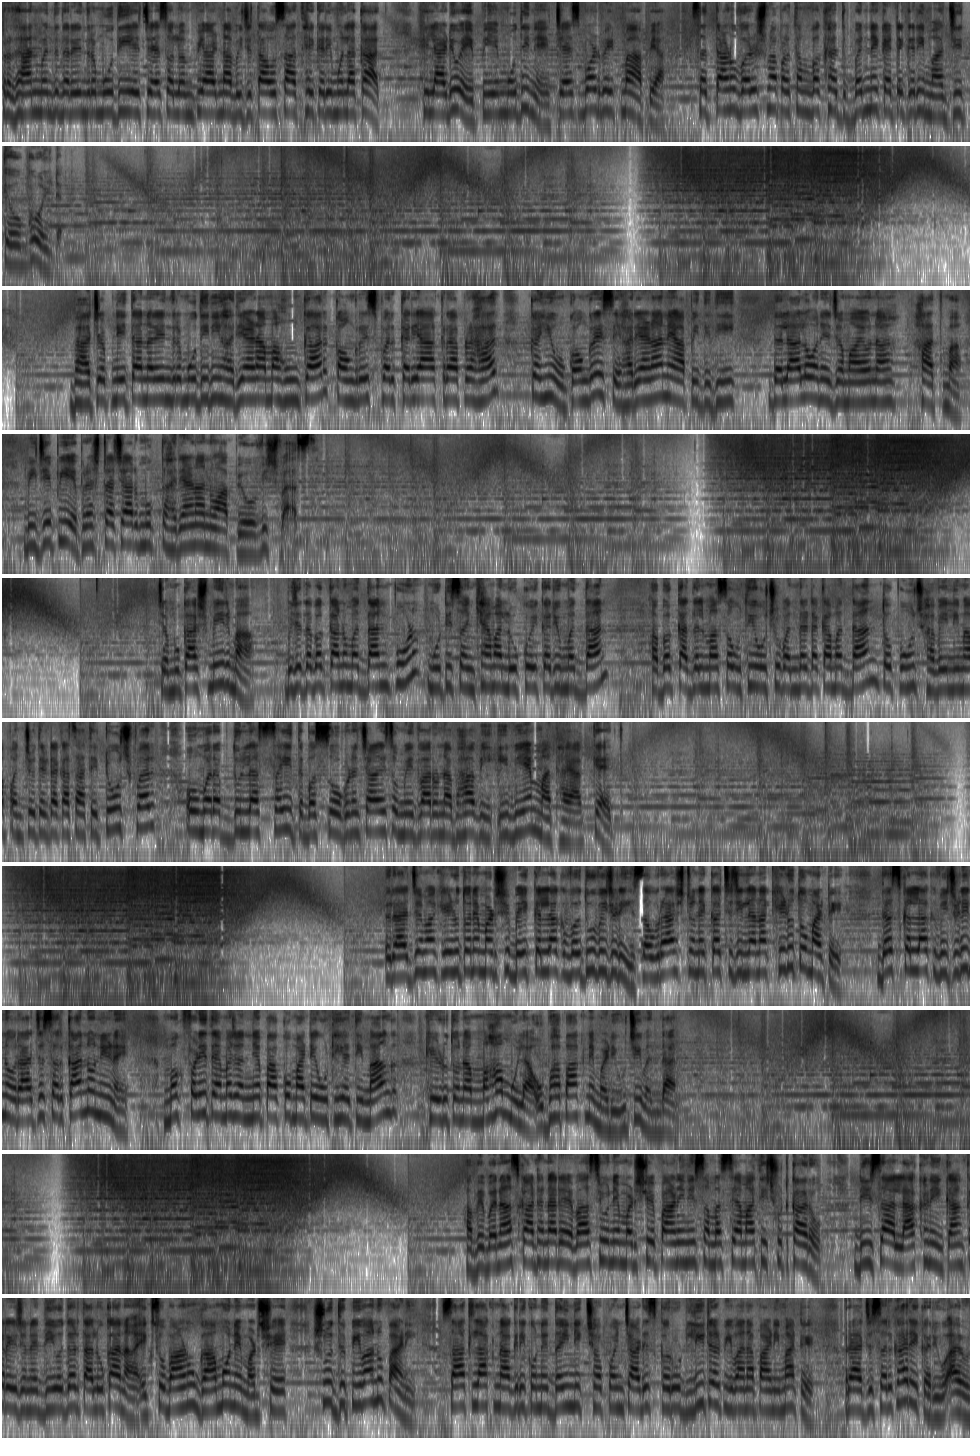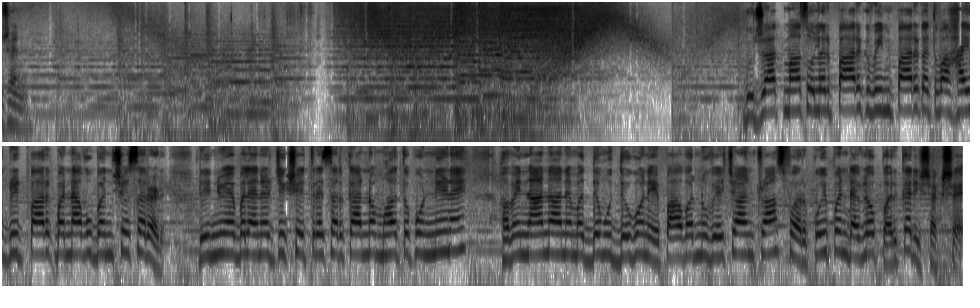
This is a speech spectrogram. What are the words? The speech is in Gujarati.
પ્રધાનમંત્રી નરેન્દ્ર મોદીએ ચેસ ઓલિમ્પિયાડના વિજેતાઓ સાથે કરી મુલાકાત. ખેલાડીઓએ પીએમ મોદીને ચેસ બોર્ડ ભેટમાં આપ્યા. સત્તાણું વર્ષમાં પ્રથમ વખત બંને કેટેગરીમાં જીત્યો ગોલ્ડ. ભાજપ નેતા નરેન્દ્ર મોદીની હરિયાણામાં હુંકાર, કોંગ્રેસ પર કર્યા આકરા પ્રહાર, કહ્યું, કોંગ્રેસે હરિયાણાને આપી દીધી દલાલો અને જમાયોના હાથમાં. બીજેપીએ ભ્રષ્ટાચાર મુક્ત હરિયાણાનો આપ્યો વિશ્વાસ. જમ્મુ કાશ્મીરમાં બીજા તબક્કાનું મતદાન પૂર્ણ. મોટી સંખ્યામાં લોકોએ કર્યું મતદાન. હબક્કાદલમાં સૌથી ઓછું પંદર ટકા મતદાન, તો પૂંછ હવેલીમાં પંચોતેર ટકા સાથે ટોચ પર. ઓમર અબ્દુલ્લા સહિત બસો ઓગણચાળીસ ઉમેદવારોના ભાવિ ઈવીએમમાં થયા કેદ. રાજ્યમાં ખેડૂતોને મળશે બે કલાક વધુ વીજળી. સૌરાષ્ટ્ર અને કચ્છ જિલ્લાના ખેડૂતો માટે દસ કલાક વીજળીનો રાજ્ય સરકારનો નિર્ણય. મગફળી તેમજ અન્ય પાકો માટે ઉઠી હતી માંગ. ખેડૂતોના મહામૂલા ઊભા પાકને મળ્યું જીવનદાન. હવે બનાસકાંઠાના રહેવાસીઓને મળશે પાણીની સમસ્યામાંથી છુટકારો. ડીસા, લાખણી, કાંકરેજ અને દિયોદર તાલુકાના એકસો બાણું ગામોને મળશે શુદ્ધ પીવાનું પાણી. સાત લાખ નાગરિકોને દૈનિક છ પોઈન્ટ ચાળીસ કરોડ લીટર પીવાના પાણી માટે રાજ્ય સરકારે કર્યું આયોજન. ગુજરાતમાં સોલર પાર્ક, વિન્ડ પાર્ક અથવા હાઇબ્રિડ પાર્ક બનાવવું બનશે સરળ. રિન્યુએબલ એનર્જી ક્ષેત્રે સરકારનો મહત્વપૂર્ણ નિર્ણય. હવે નાના અને મધ્યમ ઉદ્યોગોને પાવરનું વેચાણ, ટ્રાન્સફર કોઈપણ ડેવલપર કરી શકશે.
